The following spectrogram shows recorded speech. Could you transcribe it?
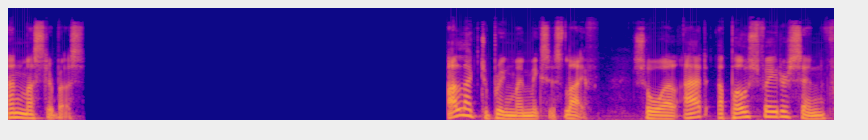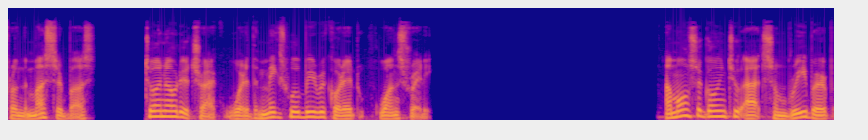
and master bus. I like to bring my mixes live, so I'll add a post fader send from the master bus to an audio track where the mix will be recorded once ready. I'm also going to add some reverb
